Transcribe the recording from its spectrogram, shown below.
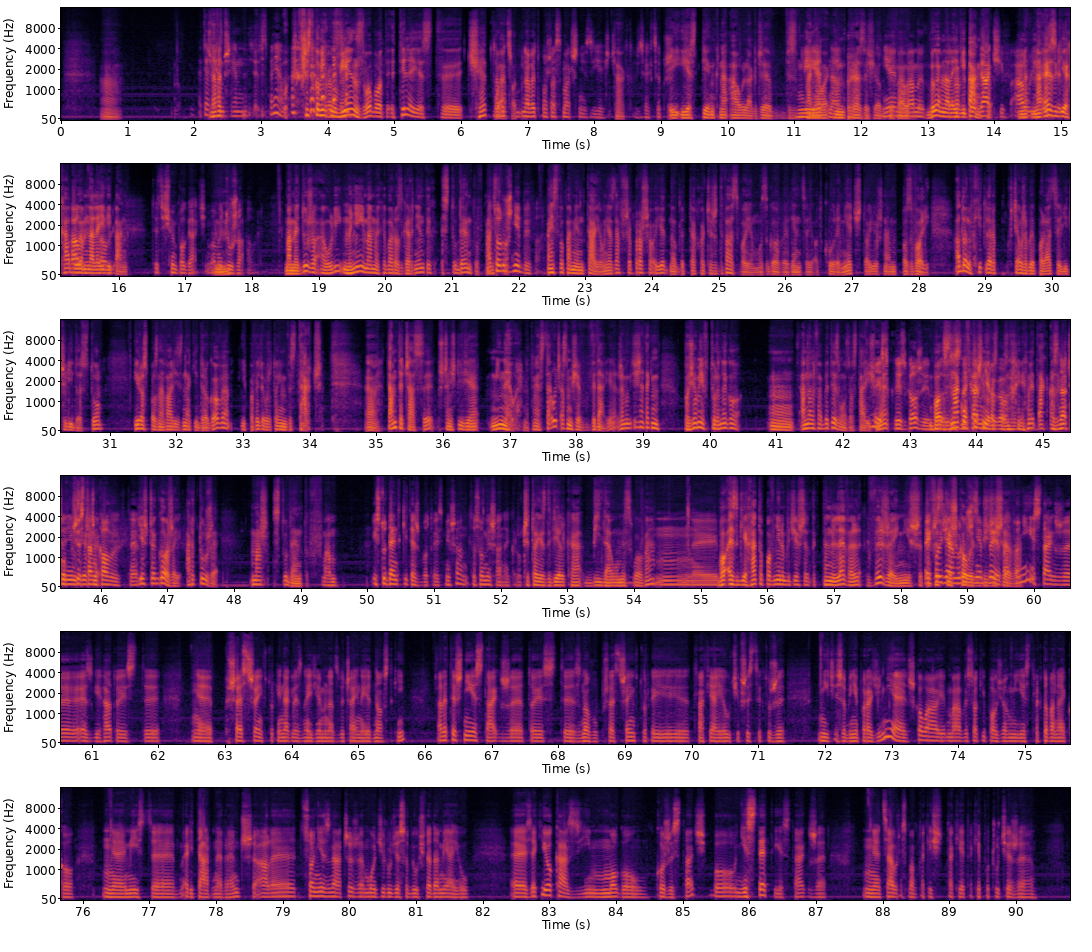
Też nawet, przyjemność. Wspaniałe. Wszystko mi uwięzło, bo tyle jest y, ciepła. Nawet, pod... nawet można smacznie zjeść. Tak. Ktoś zechce I jest piękna aula, gdzie wspaniałe imprezy się odbywały. Nie, no mamy byłem na Lady Punk. Auli, na, na SGH byłem na Lady Punk. To jesteśmy bogaci. Mamy mm. dużo auli. Mamy dużo auli, mniej mamy chyba rozgarniętych studentów. Państwo, A to różnie bywa. Państwo pamiętają, ja zawsze proszę o jedno, by te chociaż dwa zwoje mózgowe więcej od kury mieć, to już nam pozwoli. Adolf Hitler chciał, żeby Polacy liczyli do stu i rozpoznawali znaki drogowe i powiedział, że to im wystarczy. E, tamte czasy szczęśliwie minęły. Natomiast cały czas mi się wydaje, że my gdzieś na takim poziomie wtórnego mm, analfabetyzmu zostaliśmy. Jest, jest gorzej. Bo, bo znaków też nie rozpoznajemy, tak, a znaków przystankowych jeszcze, też. Jeszcze gorzej. Arturze, masz studentów. Mam. I studentki też, bo to jest mieszane, to są mieszane grupy. Czy to jest wielka bida umysłowa? Mm, y bo SGH to powinien być jeszcze ten level wyżej niż te tak wszystkie szkoły z Bidziszewa. To nie jest tak, że SGH to jest y, e, przestrzeń, w której nagle znajdziemy nadzwyczajne jednostki, ale też nie jest tak, że to jest y, znowu przestrzeń, w której trafiają ci wszyscy, którzy nigdzie sobie nie poradzili. Nie, szkoła ma wysoki poziom i jest traktowana jako miejsce elitarne wręcz, ale co nie znaczy, że młodzi ludzie sobie uświadamiają, e, z jakiej okazji mogą korzystać, bo niestety jest tak, że e, cały czas mam takie, takie, takie poczucie, że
